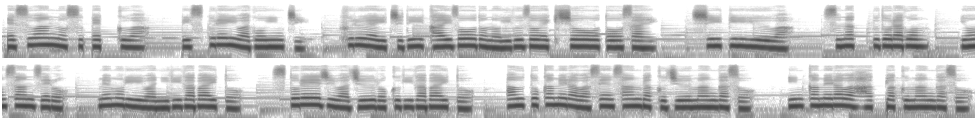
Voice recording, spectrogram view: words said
S1 のスペックは、ディスプレイは5インチ、フル HD 解像度のイグゾ液晶を搭載。CPU は、スナップドラゴン430、メモリーは 2GB、ストレージは 16GB、アウトカメラは1310万画素、インカメラは800万画素。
